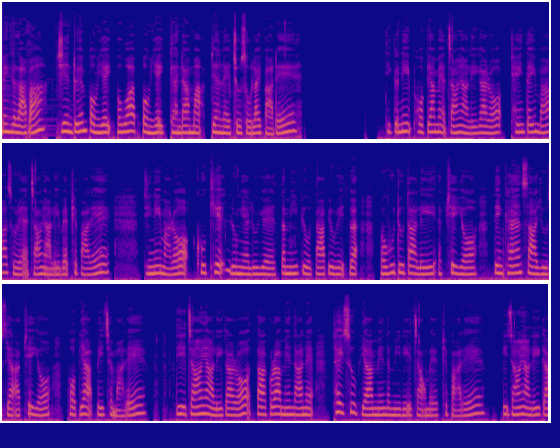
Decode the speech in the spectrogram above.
မင်္ဂလာပါရင်တွင်းပုံရိပ်ဘဝပုံရိပ်ကန္တာမှ ပြန်လည်ကြိုဆိုလိုက်ပါတယ်ဒီကနေ့ဖော်ပြမယ့်အကြောင်းအရာလေးကတော့ထိမ့်သိမ့်ပါဆိုတဲ့အကြောင်းအရာလေးပဲဖြစ်ပါတယ်ဒီနေ့မှာတော့ခုခေတ်လူငယ်လူရွယ်သမီးပြိုသားပြိုတွေအတွက်ဘဝတုတလေးအဖြစ်ရော သင်ခန်းစာယူစရာအဖြစ်ရော ဖော်ပြပေးချင်ပါတယ်ဒီအကြောင်းအရာလေးကတော့တာဂရမင်းသားနဲ့ ထိတ်စုဖျားမင်းသမီးလေးအကြောင်းပဲဖြစ်ပါတယ်။ဒီအကြောင်းအရာလေးက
